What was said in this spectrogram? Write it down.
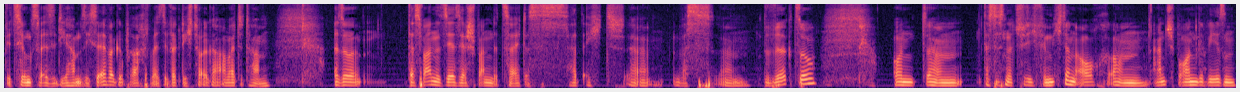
beziehungsweise die haben sich selber gebracht, weil sie wirklich toll gearbeitet haben. Also das war eine sehr, sehr spannende Zeit. Das hat echt äh, was ähm, bewirkt so. Und ähm, das ist natürlich für mich dann auch ähm, Ansporn gewesen.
